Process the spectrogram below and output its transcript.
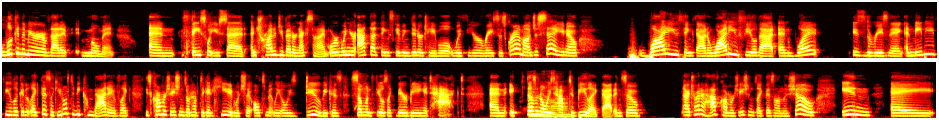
look in the mirror of that eh, moment and face what you said and try to do better next time. Or when you're at that thanksgiving dinner table with your racist grandma just say you know why do you think that? And why do you feel that? And what is the reasoning. And maybe if you look at it like this like you don't have to be combative. Like these conversations don't have to get heated which they ultimately always do because someone feels like they're being attacked. And it doesn't always have to be like that. And so I try to have conversations like this on the show in a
